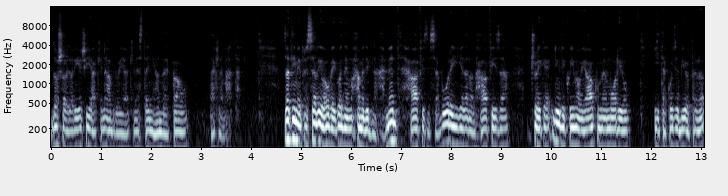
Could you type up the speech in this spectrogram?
došao je do riječi jake nabdu i jake nestajni, onda je pao, dakle, mrtav. Zatim je preselio ove godine Muhammed ibn Ahmed, Hafiz i Saburi, jedan od Hafiza, čovjek, ljudi koji imao jaku memoriju i također bio preno,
